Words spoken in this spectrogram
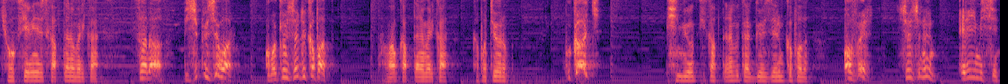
Çok seviniriz Kaptan Amerika. Sana bir sürprizim var. Ama gözlerini kapat. Tamam Kaptan Amerika. Kapatıyorum. Bilmiyorum ki Kaptan Amerika. Gözlerim kapalı. Aferin. Sözünün eriymişsin.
